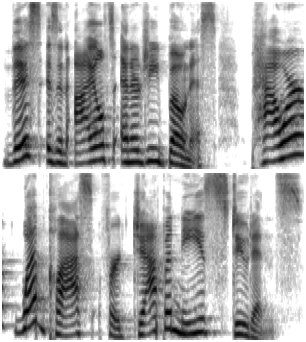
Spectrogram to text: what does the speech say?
This is an IELTS Energy bonus. Power web class for Japanese students.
